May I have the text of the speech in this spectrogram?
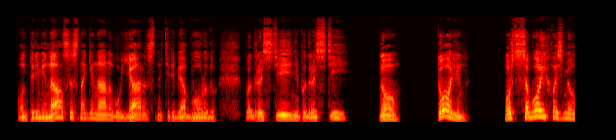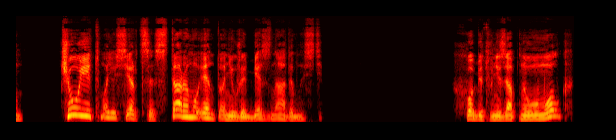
Он переминался с ноги на ногу, яростно теребя бороду. — Подрасти, не подрасти. Но, Торин, может, с собой их возьмем? Чует мое сердце, старому Энту они уже без надобности. Хоббит внезапно умолк,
